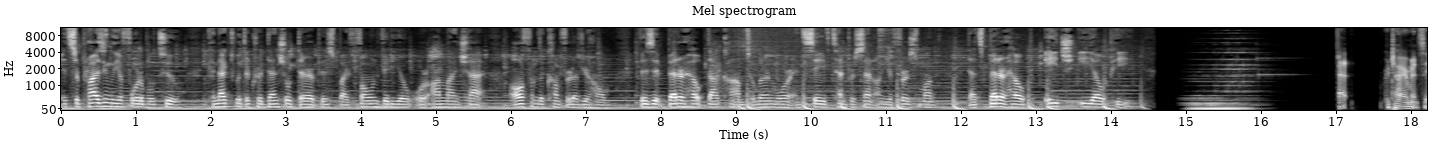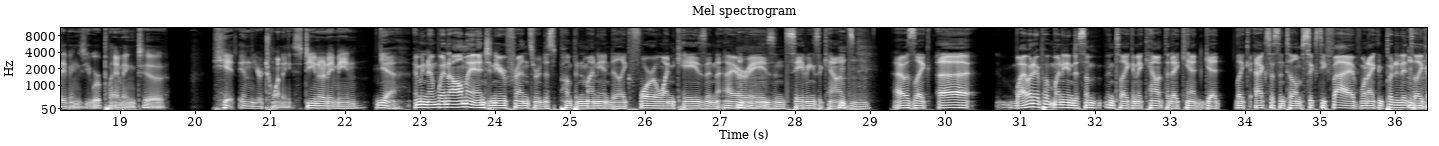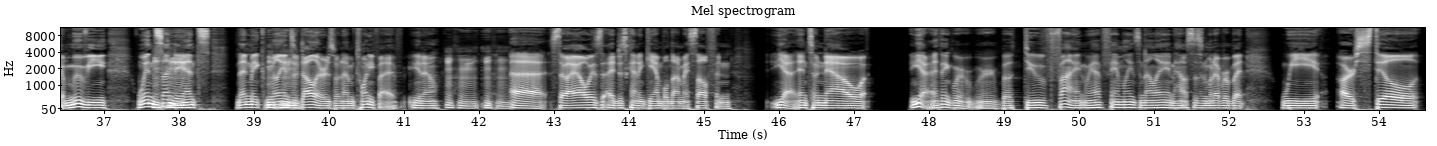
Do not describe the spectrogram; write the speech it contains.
It's surprisingly affordable too. Connect with a credentialed therapist by phone, video, or online chat, all from the comfort of your home. Visit betterhelp.com to learn more and save 10% on your first month. That's BetterHelp, H E L P. That retirement savings you were planning to hit in your 20s. Do you know what I mean? Yeah. I mean, when all my engineer friends were just pumping money into like 401ks and IRAs and savings accounts, Mhm. I was like, uh, why would I put money into some into like an account that I can't get like access until I'm 65 when I can put it into like a movie, win Sundance, then make 1000000s of dollars when I'm 25, you know? Mhm. Mhm. Uh, so I always, I just kind of gambled on myself and yeah. And so now, yeah, I think we're, we're both do fine. We have families in LA and houses and whatever, but we are still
